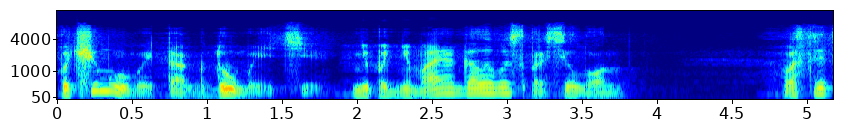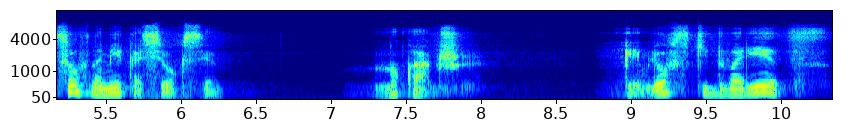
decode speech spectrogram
«Почему вы так думаете?» — не поднимая головы, спросил он. Вострецов на миг осекся. «Ну как же? Кремлевский дворец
